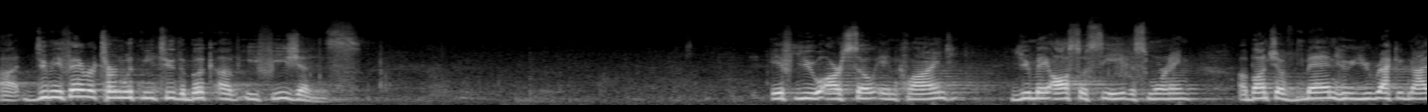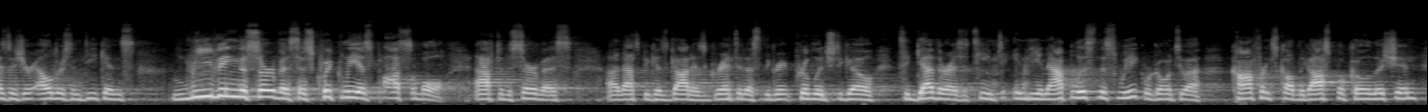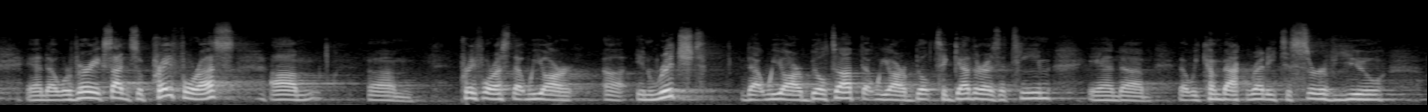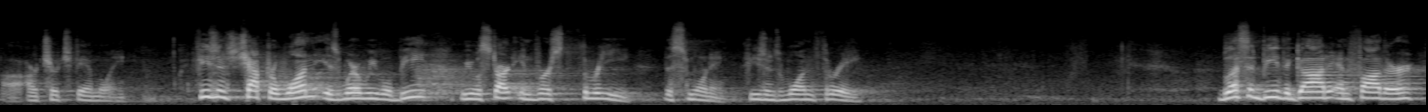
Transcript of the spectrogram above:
Uh, do me a favor, turn with me to the book of Ephesians. If you are so inclined, you may also see this morning a bunch of men who you recognize as your elders and deacons leaving the service as quickly as possible after the service. Uh, that's because God has granted us the great privilege to go together as a team to Indianapolis this week. We're going to a conference called the Gospel Coalition, and uh, we're very excited. So pray for us. Um, um, pray for us that we are uh, enriched, that we are built up, that we are built together as a team, and uh, that we come back ready to serve you, uh, our church family. Ephesians chapter 1 is where we will be. We will start in verse 3 this morning. Ephesians 1 3. Blessed be the God and Father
